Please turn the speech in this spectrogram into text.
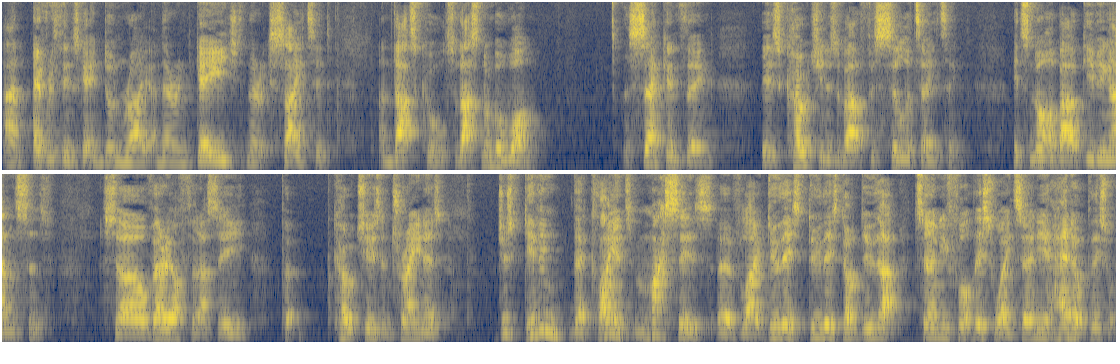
and everything's getting done right and they're engaged and they're excited and that's cool. So that's number one. The second thing is coaching is about facilitating. It's not about giving answers. So very often I see coaches and trainers just giving their clients masses of like, do this, do this, don't do that, turn your foot this way, turn your head up this way.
